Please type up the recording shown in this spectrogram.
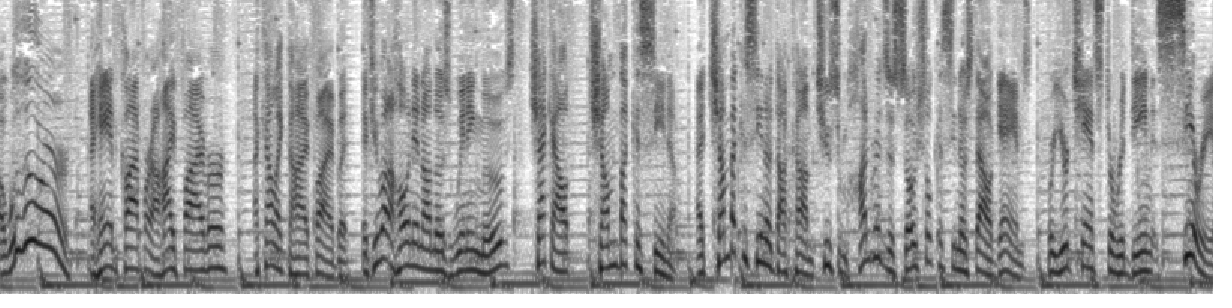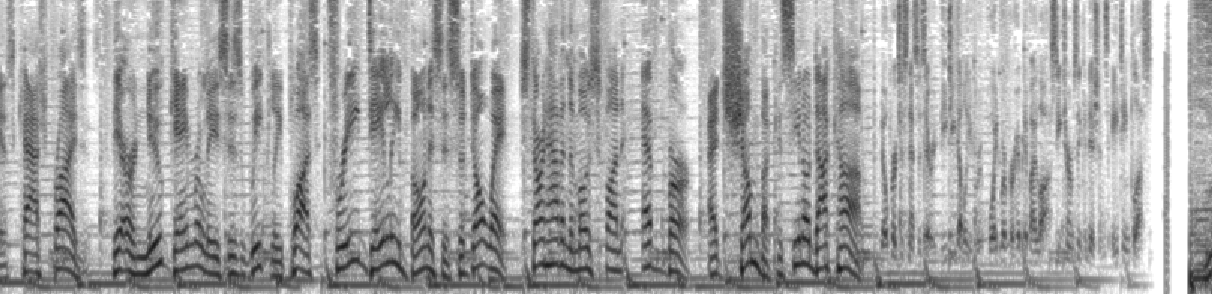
A woohooer, a hand clapper, a high fiver. I kind of like the high five, but if you want to hone in on those winning moves, check out Chumba Casino. At chumbacasino.com, choose from hundreds of social casino style games for your chance to redeem serious cash prizes. There are new game releases weekly, plus free daily bonuses. So don't wait. Start having the most fun ever at chumbacasino.com. No purchase necessary. Group. Void were prohibited by law. See terms and conditions. 18 plus.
